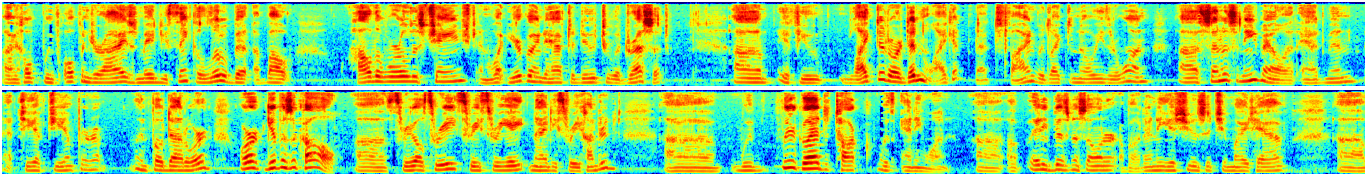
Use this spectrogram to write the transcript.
I hope we've opened your eyes and made you think a little bit about how the world has changed and what you're going to have to do to address it. Um, if you liked it or didn't like it, that's fine. We'd like to know either one. Uh, send us an email at admin at tfginfo.org or give us a call, uh, 303 338 9300. Uh, we, we're glad to talk with anyone, uh, any business owner about any issues that you might have. Uh,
